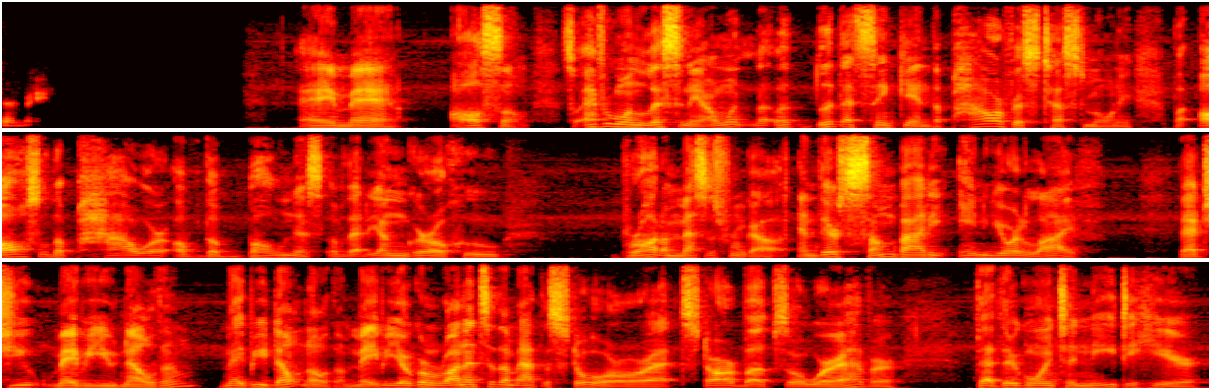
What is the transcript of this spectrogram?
for me. Amen. Awesome. So, everyone listening, I want let, let that sink in the power of his testimony, but also the power of the boldness of that young girl who brought a message from God. And there's somebody in your life that you maybe you know them, maybe you don't know them, maybe you're going to run into them at the store or at Starbucks or wherever that they're going to need to hear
